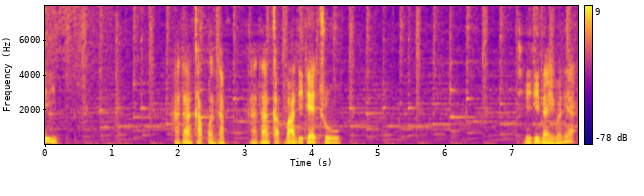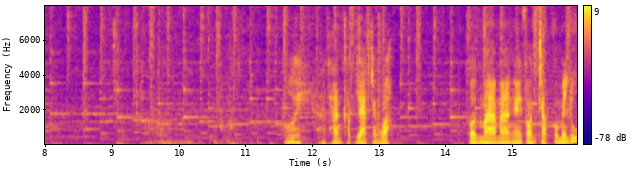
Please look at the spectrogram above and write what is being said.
ย หาทางกลับก่อนครับ หาทางกลับบ้านที่แท้ทรูที่นี่ที่ไหนวะเนี่ยโอ้ยหาทางกลับยากจังวะ ตอนมามาไงตอนกลับก็ไม่รู้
